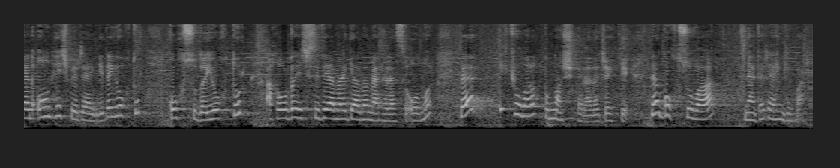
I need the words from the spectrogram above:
Yəni onun heç bir rəngi də yoxdur, qoxusu da yoxdur. Axı orada heç sidiyə əmələ gəlmə mərhələsi olmur və ilk olaraq bundan şübhələnəcək ki, nə qoxusu var, nə də rəngi var.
